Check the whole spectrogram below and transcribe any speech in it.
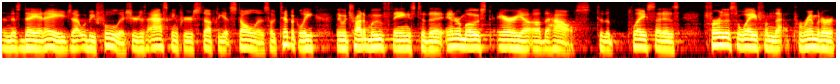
in this day and age, that would be foolish. You're just asking for your stuff to get stolen. So typically, they would try to move things to the innermost area of the house, to the place that is furthest away from that perimeter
